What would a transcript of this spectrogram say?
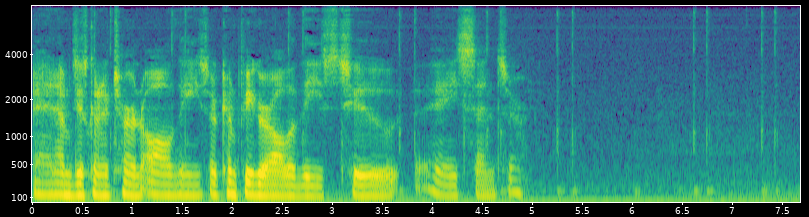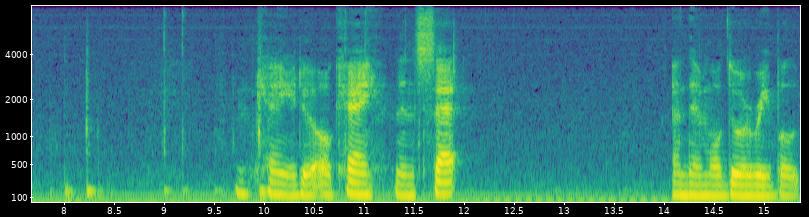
And I'm just going to turn all these or configure all of these to a sensor. Okay you do okay then set. And then we'll do a reboot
